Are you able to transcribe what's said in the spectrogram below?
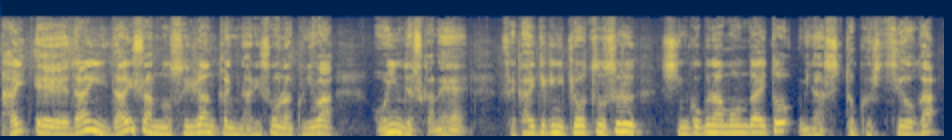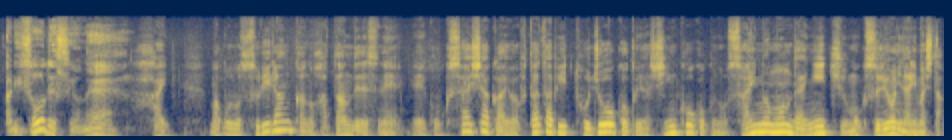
はい、えー、第2第3のスリランカになりそうな国は多いんですかね世界的に共通する深刻な問題とみなしておく必要がありそうですよね。はい。まあ、このスリランカの破綻でですね、えー、国際社会は再び途上国や新興国の債務問題に注目するようになりました。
